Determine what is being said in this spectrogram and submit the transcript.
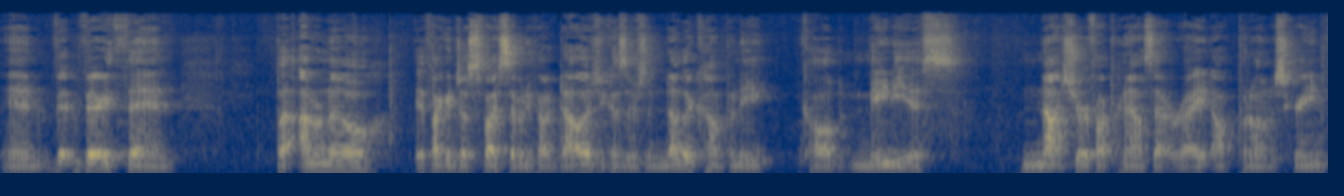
and very thin. But I don't know if I could justify $75 because there's another company called Medius. Not sure if I pronounced that right. I'll put it on the screen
